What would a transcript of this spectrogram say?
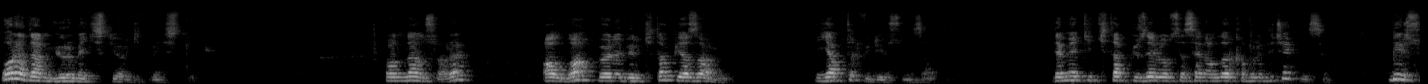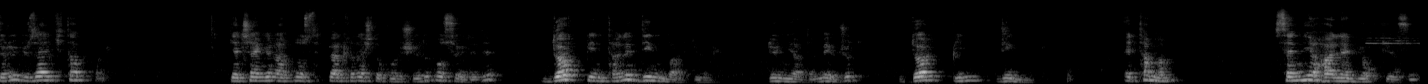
Oradan yürümek istiyor, gitmek istiyor. Ondan sonra Allah böyle bir kitap yazar mı? E, Yaptık videosunu zaten. Demek ki kitap güzel olsa sen Allah'ı kabul edecek misin? Bir sürü güzel kitap var. Geçen gün agnostik bir arkadaşla konuşuyorduk. O söyledi. 4000 tane din var diyor. Dünyada mevcut 4000 din var. E tamam. Sen niye halen yok diyorsun?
